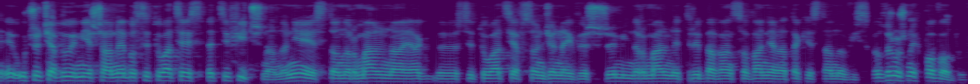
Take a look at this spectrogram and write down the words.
y, uczucia były mieszane, bo sytuacja jest specyficzna. No nie jest to normalna jakby sytuacja w Sądzie Najwyższym i normalny tryb awansowania na takie stanowisko z różnych powodów.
